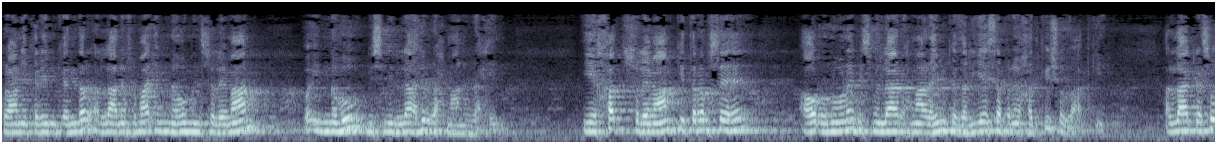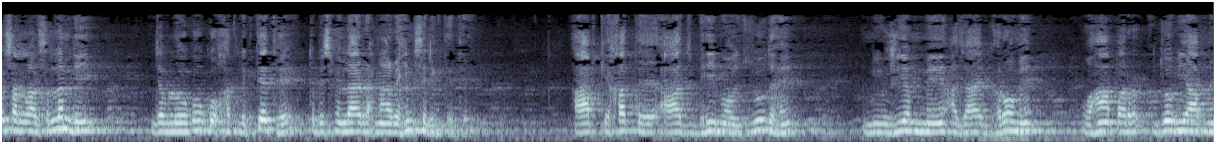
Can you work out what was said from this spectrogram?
قرآن کریم کے اندر اللہ نے فرمایا ان من سلیمان و انہو بسم اللہ الرحمن الرحیم۔ یہ خط سلیمان کی طرف سے ہے اور انہوں نے بسم اللہ الرحمن الرحیم کے ذریعے سے اپنے خط کی شروعات کی۔ اللہ کے رسول صلی اللہ علیہ وسلم بھی جب لوگوں کو خط لکھتے تھے تو بسم اللہ الرحمن الرحیم سے لکھتے تھے۔ آپ کے خط آج بھی موجود ہیں میوزیم میں، عجائب گھروں میں۔ وہاں پر جو بھی آپ نے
